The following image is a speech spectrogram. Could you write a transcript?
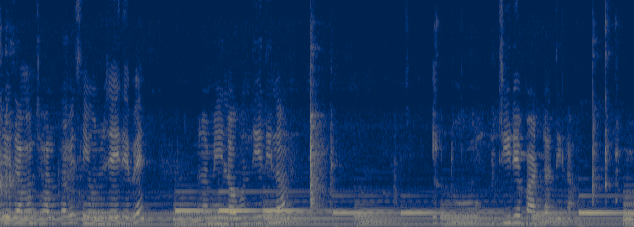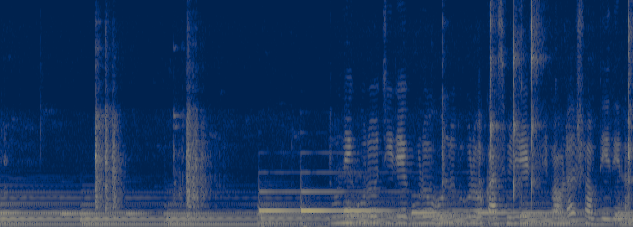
যে যেমন ঝাল খাবে সেই অনুযায়ী দেবে। আমি লবণ দিয়ে দিলাম। একটু জিরে বাটা দিলাম। ধনে গুঁড়ো, জিরে গুঁড়ো, হলুদ গুঁড়ো, কাশ্মীরি রেড চিলি পাউডার সব দিয়ে দিলাম।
